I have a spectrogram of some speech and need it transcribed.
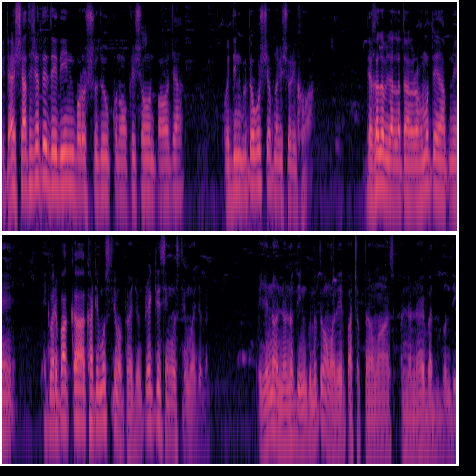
এটার সাথে সাথে যে দিন বড় সুযোগ, কোনো অকেশন পাওয়া যায়, ওই দিনগুলোতে অবশ্যই আপনাকে শরিক হওয়া। দেখা যাবে যে আল্লাহ তাআলার রহমতে আপনি একেবারে পাক্কা খাঁটি মুসলিম আপনি হয়ে যাবেন প্র্যাকটিসিং মুসলিম হয়ে যাবেন। এই জন্য অন্যান্য দিনগুলোতেও আমাদের পাচক নামাজ, অন্যান্য ইবাদতবন্দি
